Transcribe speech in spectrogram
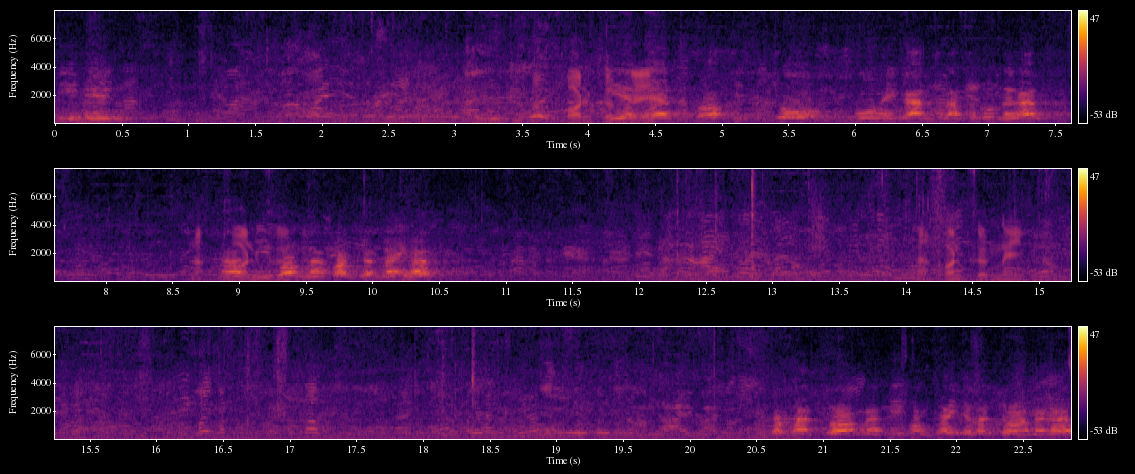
พี่เฮง นครเขืองเกียรในติแทนสอบพิชิโชคผู้ให้การสนับสนุนนะครับนหคน้ารที่เขืขอองงนครเชียงในครับนครเขืองในพี่น้องครับฐานสองนาทีของไทยจราจรนะครับ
